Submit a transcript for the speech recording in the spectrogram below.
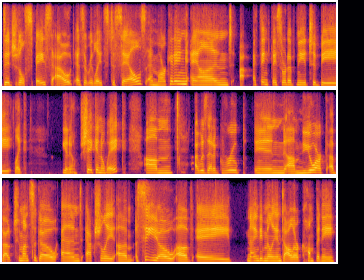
digital space out as it relates to sales and marketing. And I think they sort of need to be like, you know, shaken awake. Um, I was at a group in um, New York about two months ago, and actually, um, a CEO of a $90 million company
